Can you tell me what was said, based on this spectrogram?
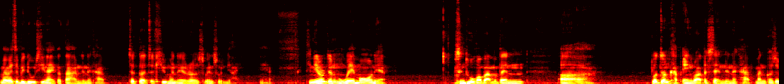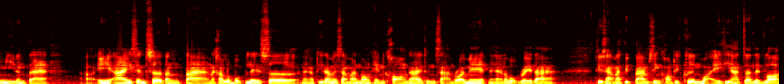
ไม่ว่าจะไปดูที่ไหนก็ตามเนี่ยนะครับจะเกิดจาก human error เป็นส่วนใหญ่นะฮะทีนี้รถยนต์ของ Waymo เนี่ยซึ่งถูกออกแบบมาเป็นรถยนต์ขับเอง 100%เนี่ยนะครับมันก็จะมีตั้งแต่ AI เซนเซอร์ต่างๆนะครับระบบเลเซอร์นะครับที่ทำให้สามารถมองเห็นของได้ถึง 300 เมตรนะฮะระบบเรดาร์ ที่สามารถติดตามสิ่งของที่เคลื่อนไหวที่อาจจะเล็ดลอด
